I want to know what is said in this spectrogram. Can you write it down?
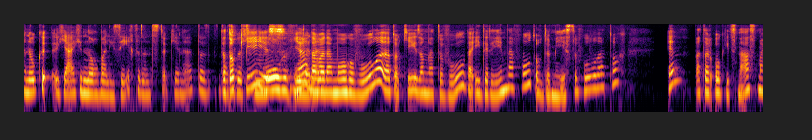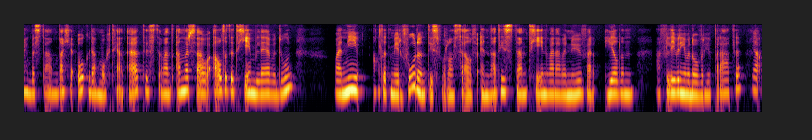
En ook ja, genormaliseerd in een stukje. Hè? Dat, dat, dat oké is. Voelen, ja, dat we dat mogen voelen. Dat het oké is om dat te voelen. Dat iedereen dat voelt, of de meesten voelen dat toch. En dat er ook iets naast mag bestaan. Dat je ook dat mocht gaan uittesten. Want anders zouden we altijd hetgeen blijven doen wat niet altijd meer voedend is voor onszelf. En dat is dan hetgeen waar we nu van heel de aflevering hebben over gepraat. Hè? Ja.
